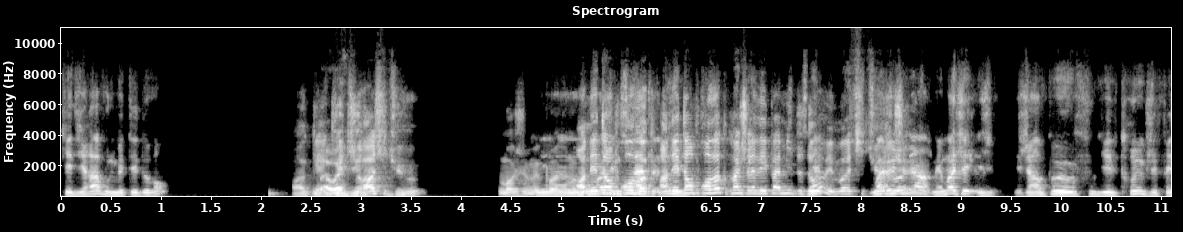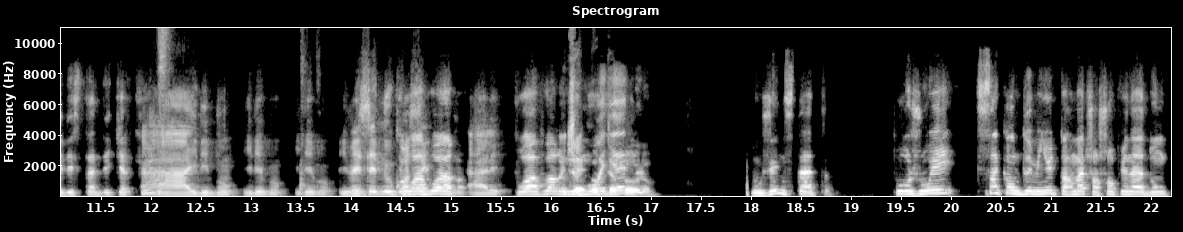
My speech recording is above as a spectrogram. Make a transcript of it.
Kedira, vous le mettez devant? Ok, Bah ouais. Kedira si tu veux. Moi, je Mais, pas. euh, En moi, étant provoque, en étant provoque, moi je l'avais pas mis dedans, Mais- mais moi si tu Moi, veux, je veux bien, mais moi, j'ai j'ai un peu fouillé le truc, j'ai fait des stats, des calculs. Ah, il est bon, il est bon, il est bon. Il va essayer de nous pour coincer. avoir, Allez. pour avoir une moyenne. Donc, j'ai une stat. Pour jouer 52 minutes par match en championnat, donc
